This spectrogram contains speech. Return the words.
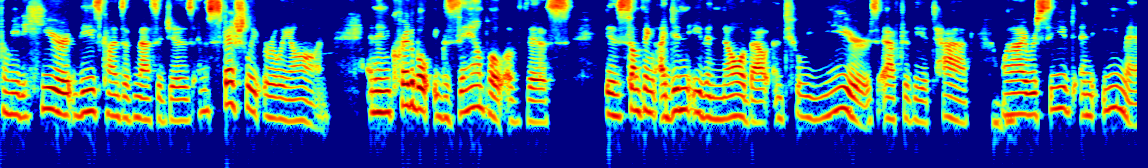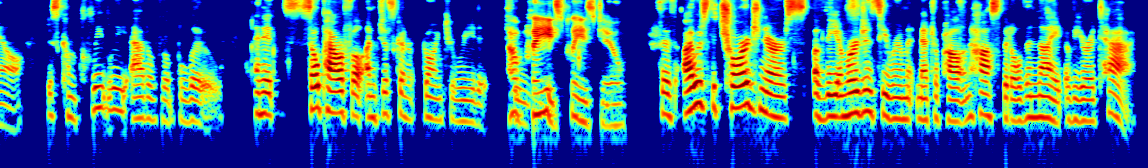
for me to hear these kinds of messages, and especially early on. An incredible example of this is something I didn't even know about until years after the attack mm-hmm. when I received an email just completely out of the blue. And it's so powerful. I'm just gonna, going to read it. To oh, please, please do. It says, I was the charge nurse of the emergency room at Metropolitan Hospital the night of your attack.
